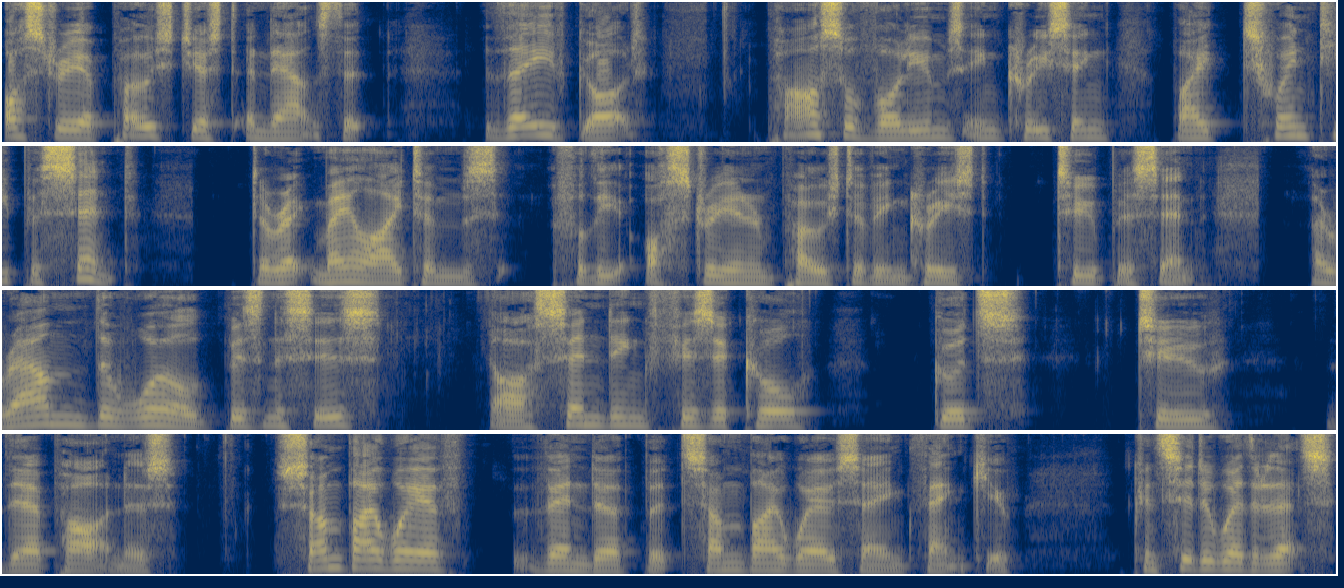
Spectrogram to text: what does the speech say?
Austria Post just announced that they've got parcel volumes increasing by 20%. Direct mail items for the Austrian Post have increased 2%. Around the world, businesses are sending physical goods to their partners, some by way of vendor, but some by way of saying thank you. Consider whether that's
